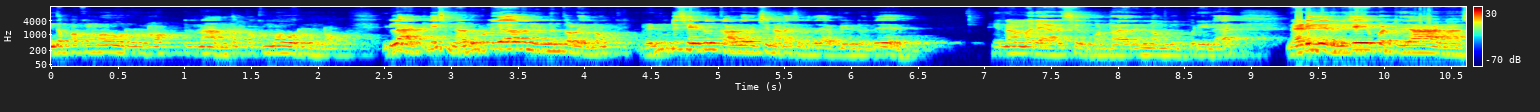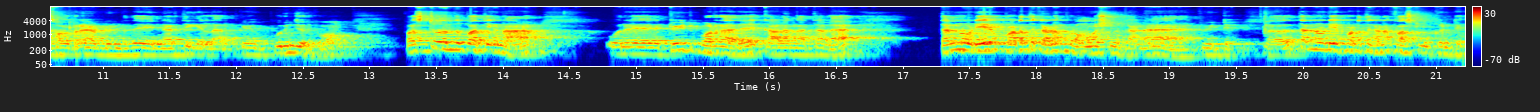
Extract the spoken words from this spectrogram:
இந்த பக்கமாக உருணும் இல்லைன்னா அந்த பக்கமாக உருணும் இல்லை அட்லீஸ்ட் நடுவுலையாவது நின்று தொலைணும் ரெண்டு சைடும் காலை வச்சு நடக்கிறது அப்படின்றது என்ன மாதிரி அரசியல் பண்ணுறாருன்னு நம்மளுக்கு புரியல. நடிகர் விஜய் பற்றி தான் நான் சொல்கிறேன் அப்படின்றது நேரத்துக்கு எல்லாருக்கும் புரிஞ்சிருக்கும். ஃபஸ்ட்டு வந்து பார்த்தீங்கன்னா ஒரு ட்வீட் போடுறாரு காலங்காத்தால. தன்னுடைய படத்துக்கான ப்ரொமோஷனுக்கான ட்வீட்டு அதாவது தன்னுடைய படத்துக்கான ஃபர்ஸ்ட் லுக்குன்ட்டு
